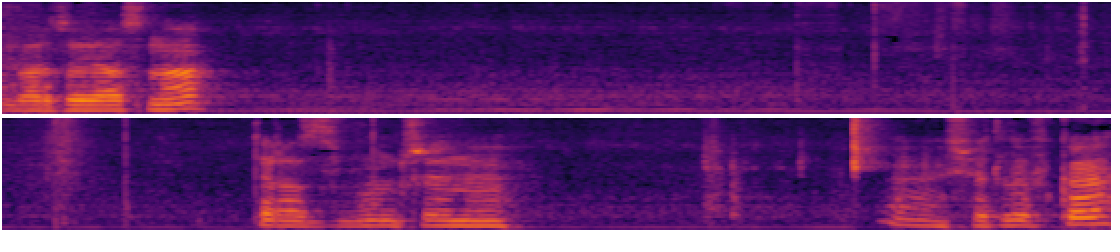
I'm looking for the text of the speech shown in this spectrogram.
Bardzo jasna. Teraz włączymy e, świetlówkę.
